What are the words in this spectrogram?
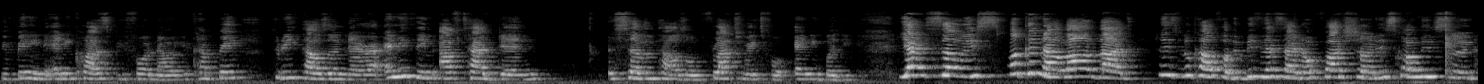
You've been in any class before now you can pay 3000 naira anything after then 7,000 flat rate for anybody. Yeah, so we've spoken about that please look out for the business side of fashion. It's coming soon.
